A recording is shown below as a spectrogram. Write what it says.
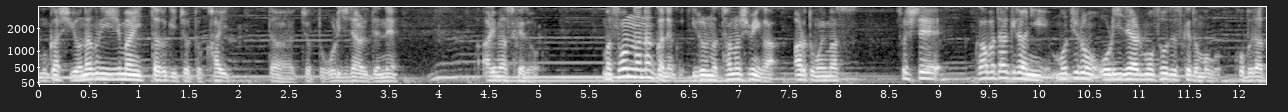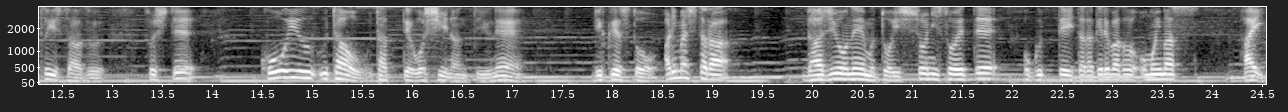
昔与那国島に行った時ちょっと書いたちょっとオリジナルでねありますけど、まあ、そんななんかねいろんな楽しみがあると思います。そして川端明にもちろんオリジナルもそうですけどもコブラツイスターズそしてこういう歌を歌ってほしいなんていうねリクエストありましたらラジオネームと一緒に添えて送っていただければと思います。はい。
